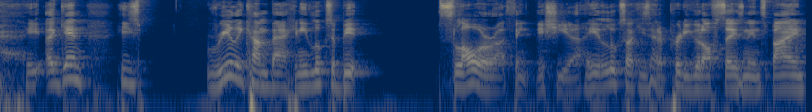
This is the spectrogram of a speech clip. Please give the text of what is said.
he, again. He's really come back and he looks a bit slower, I think, this year. He looks like he's had a pretty good off season in Spain.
